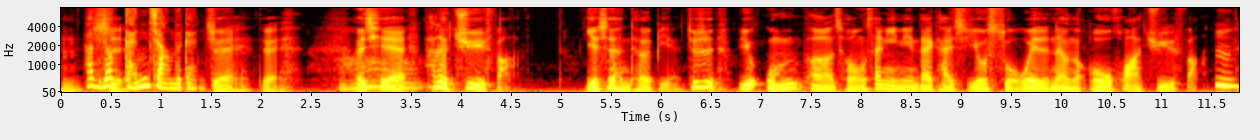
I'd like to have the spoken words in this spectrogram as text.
嗯，他比较敢讲的感觉，对对，而且他的句法也是很特别，就是有我们呃从三零年代开始有所谓的那种欧化句法，嗯，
